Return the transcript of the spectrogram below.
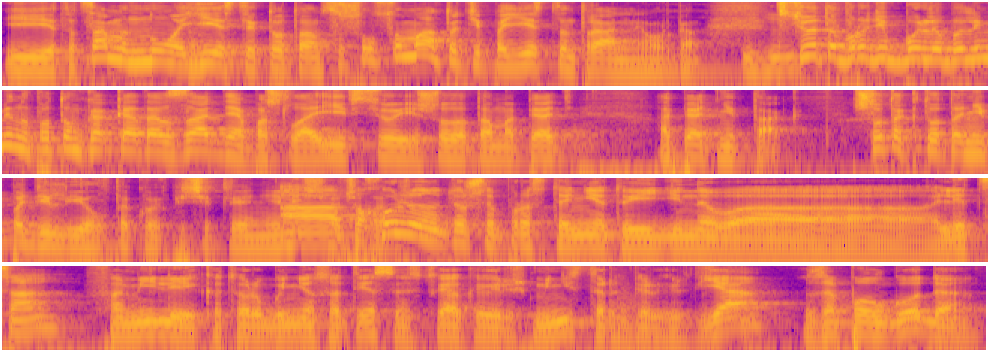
и этот самый. Но если кто там сошел с ума, то типа есть центральный орган. Угу. Все это вроде более более но потом какая-то задняя пошла и все, и что-то там опять, опять не так. Что-то кто-то не поделил, такое впечатление. Или а похоже на то, что просто нету единого лица, фамилии, который бы нес ответственность. Как говоришь, министр, например, говорит, я за полгода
